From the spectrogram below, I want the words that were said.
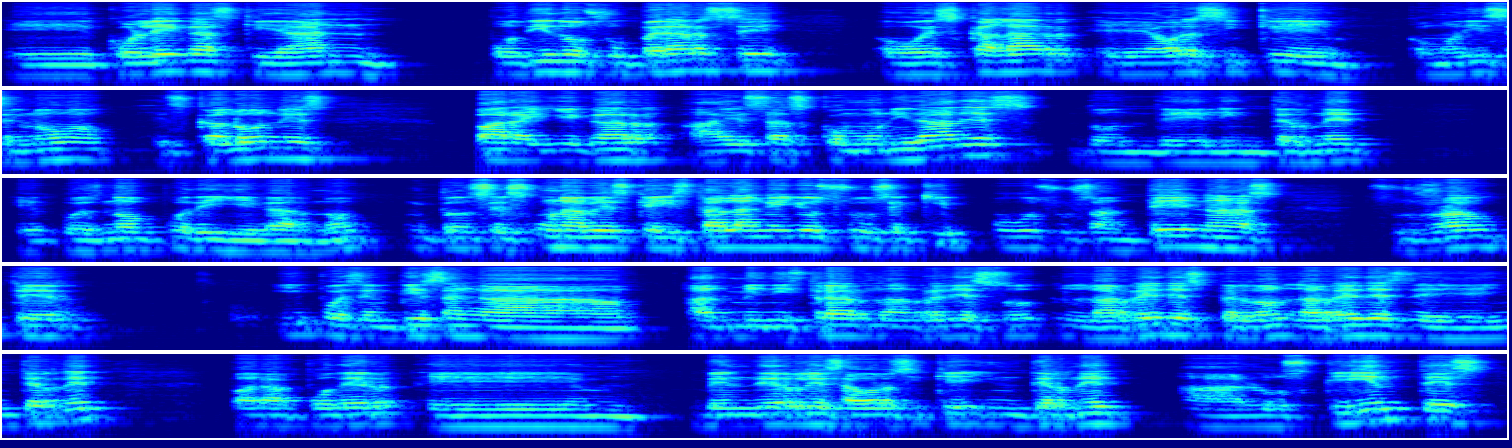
eh, colegas que han podido superarse o escalar, ahora sí que, como dicen, ¿no? Escalones para llegar a esas comunidades donde el Internet pues no puede llegar, ¿no? Entonces, una vez que instalan ellos sus equipos, sus antenas, sus router, y pues empiezan a administrar las redes, las redes, perdón, las redes de internet para poder eh, venderles ahora sí que internet a los clientes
